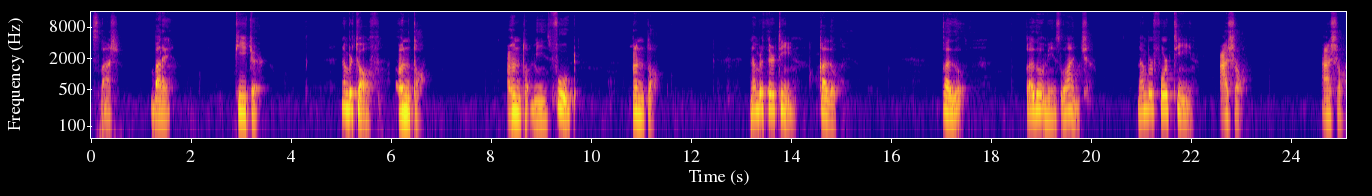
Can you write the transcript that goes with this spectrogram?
slash bare. Teacher. Number 12, unto. Unto means food. Unto. Number 13, qado. Qado. Qado means lunch. Number 14, ashro. Ashro.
